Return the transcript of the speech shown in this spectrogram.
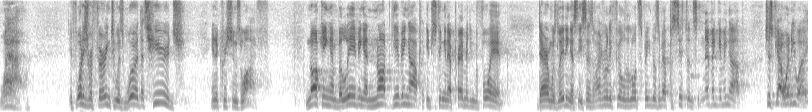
Wow. If what he's referring to is word, that's huge in a Christian's life knocking and believing and not giving up. Interesting in our prayer meeting beforehand, Darren was leading us and he says, I really feel the Lord speaking to us about persistence, never giving up. Just go anyway.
